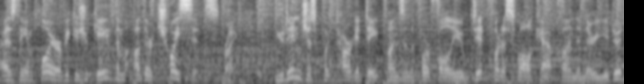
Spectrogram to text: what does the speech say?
as the employer because you gave them other choices. Right. You didn't just put target date funds in the portfolio. You did put a small cap fund in there. You did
